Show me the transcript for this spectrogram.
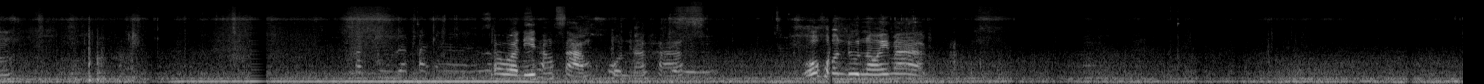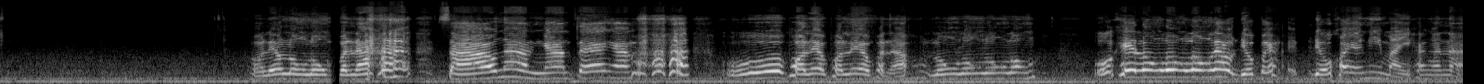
มสวัสดีทั้งสามคนนะคะ โอ้ คนดูน้อยมาก อแล้วลงลงไปนะสาวน่านงานแต่งงานโอ้พอแล้วพอแล้วพะนะลงลงลงลงโอเคลงลงลงแล้ว เดี๋ยวไป เดี๋ยวค่อยอันนี้ใหม่ข้างนั้นน่ะ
